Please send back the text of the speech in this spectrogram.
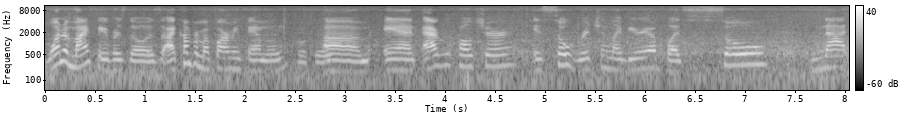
one of my favorites though is I come from a farming family, Okay. um, and agriculture is so rich in Liberia, but so not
